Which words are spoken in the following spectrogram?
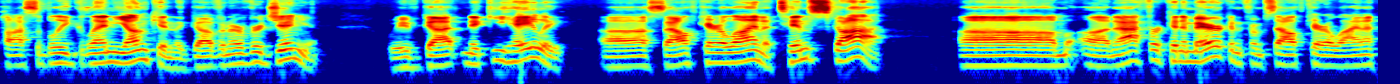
possibly Glenn Youngkin, the governor of Virginia. We've got Nikki Haley, uh, South Carolina, Tim Scott, um, an African American from South Carolina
